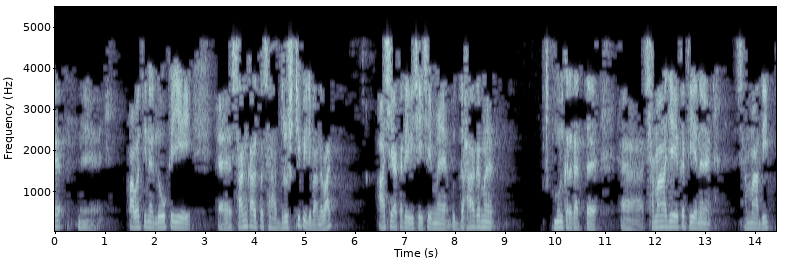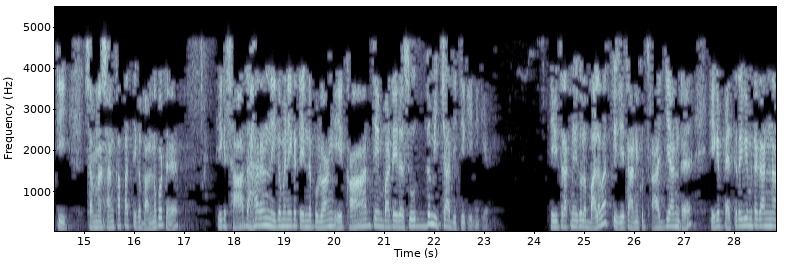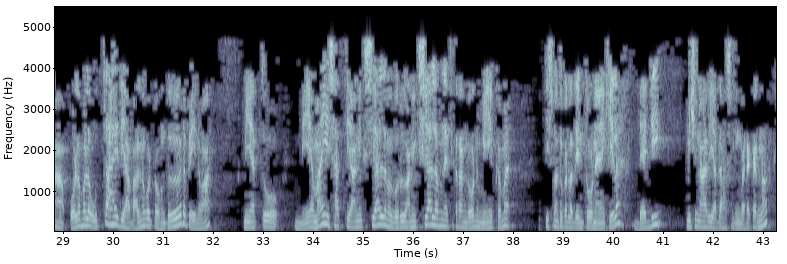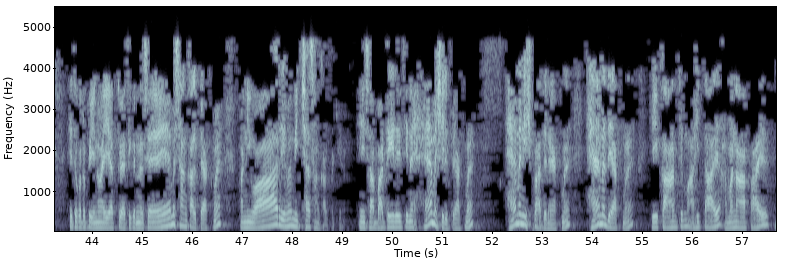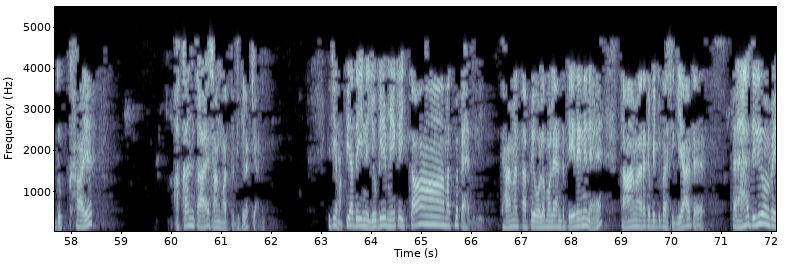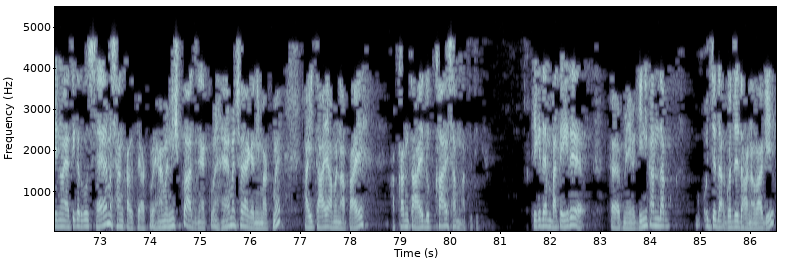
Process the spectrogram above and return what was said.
පවතින ලෝකයේ සංකල්ප සහ දෘෂ්ටි පිළිබඳවත් ආශියාකරයේ විශේෂයෙන්ම බුද්ධ ආගම මුල් කරගත්ත සමාජයක තියෙන සම්මා දිට්ඨි සම්මා සංකප්පත් එක බලනකොට ඒක සාධාරණ නිගමනයකට එන්න පුළුවන් ඒකාන්තයෙන් බටේර සුද්ධ මිච්ඡා දිට්ඨිය කියන්නේ කියලා. ඒ විතරක් නෙවෙයි ඒගොල්ල බලවත් විදිහට අනිකුත් රාජ්‍යයන්ට ඒක පැතිරවීමට ගන්න ඔලමල උත්සාහය දිහා බලනකොට හොඳට පේනවා මේ ඇත්තෝ මෙයමයි සත්‍ය අනික් සියල්ලම බොරු අනික් සියල්ලම නැති කරන්න ඕනේ මේකම ඉස්මතු කරලා දෙන්න ඕනේ කියලා දැඩි මිෂනරි අදහස් වලින් වැඩ කරනවා. එතකොට පේනවා ඒ අත්ව ඇති කරන සෑම සංකල්පයක්ම අනිවාර්යයෙන්ම මිච්ඡා සංකල්ප කියනවා. ඒ නිසා බටහිරේ තියෙන හැම ශිල්පයක්ම හැම නිෂ්පාදනයක්ම හැම දෙයක්ම ඒකාන්තෙම අහිතාය අමනාපාය දුක්ඛාය අකන්තාය සංවත්තති කියලා කියන්නේ. ඉතින් අපි අද ඉන්න යුගයේ මේක ඉතාමත්ම පැහැදිලි. තාමත් අපේ ඔලොමලයන්ට තේරෙන්නේ නැහැ. තාම අරක පිටිපස්සේ ගියාට පැහැදිලිවම පේනවා ඇති කරපු සෑම සංකල්පයක්ම හැම නිෂ්පාදනයක්ම හැම සොයා ගැනීමක්ම අයිතාය අමනපාය අකන්තාය දුක්ඛාය සම්මතති. ඒක දැන් බටහිර මේ ගිනි කන්දක් ඔජ්ජ ගොඩ දානවා වගේ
